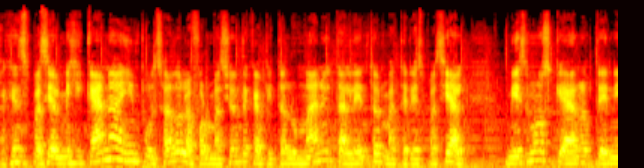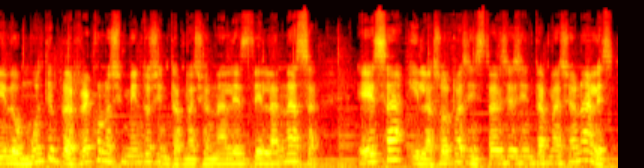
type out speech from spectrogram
La Agencia Espacial Mexicana ha impulsado la formación de capital humano y talento en materia espacial, mismos que han obtenido múltiples reconocimientos internacionales de la NASA, ESA y las otras instancias internacionales.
